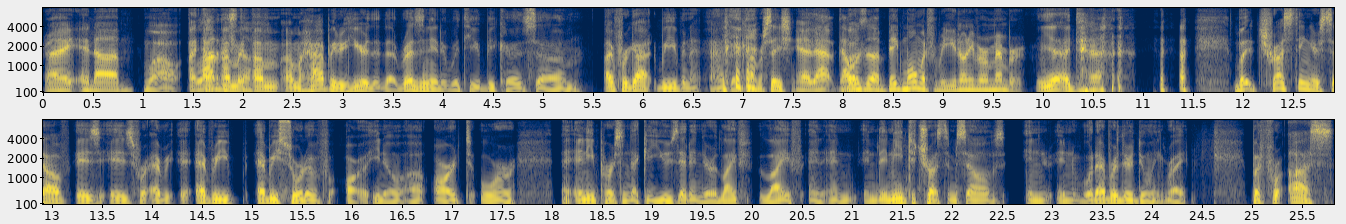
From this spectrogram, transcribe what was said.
right? And um, Wow. A I, lot of I, this I'm, stuff. I'm I'm happy to hear that that resonated with you because um, I forgot we even had that conversation. yeah, that that But- was a big moment for me. You don't even remember. yeah. I but trusting yourself is is for every every every sort of you know uh, art or any person that could use that in their life life and and and they need to trust themselves in in whatever they're doing right? But for us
